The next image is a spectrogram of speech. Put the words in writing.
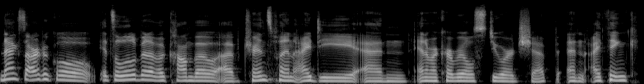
next article, it's a little bit of a combo of transplant ID and antimicrobial stewardship. And I think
